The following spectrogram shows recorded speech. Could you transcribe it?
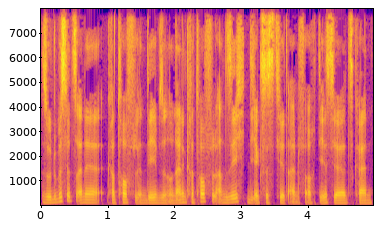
so, du bist jetzt eine Kartoffel in dem Sinn. Und eine Kartoffel an sich, die existiert einfach. Die ist ja jetzt kein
